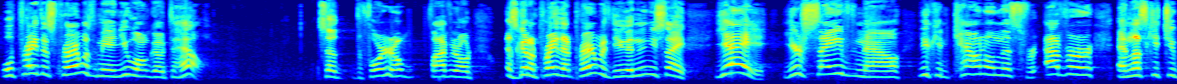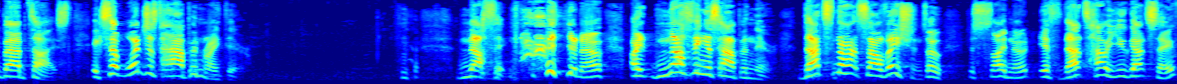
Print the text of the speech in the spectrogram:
Well, pray this prayer with me and you won't go to hell. So the four year old, five year old is going to pray that prayer with you, and then you say, Yay, you're saved now. You can count on this forever, and let's get you baptized. Except what just happened right there? nothing. you know, nothing has happened there. That's not salvation. So, just side note if that's how you got saved,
